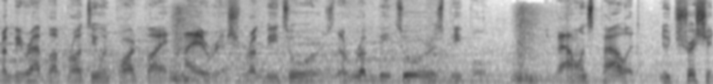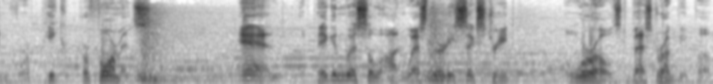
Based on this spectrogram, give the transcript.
Rugby Wrap Up brought to you in part by Irish Rugby Tours, the Rugby Tours people. A balanced palate, nutrition for peak performance. And the Pig and Whistle on West 36th Street, the world's best rugby pub.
